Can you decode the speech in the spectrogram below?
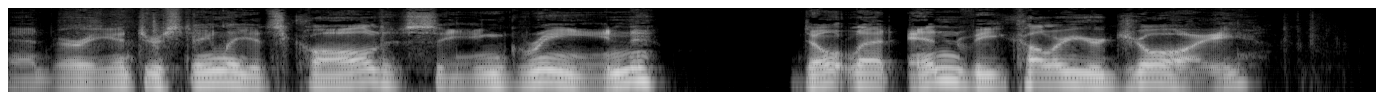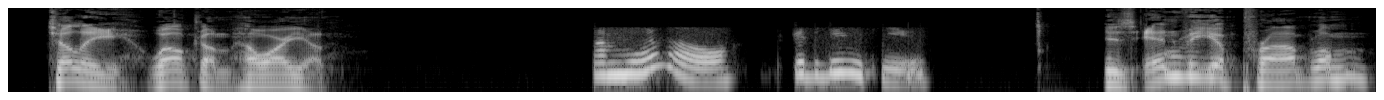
And very interestingly, it's called Seeing Green. Don't let envy color your joy. Tilly, welcome. How are you? I'm well. It's good to be with you. Is envy a problem?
